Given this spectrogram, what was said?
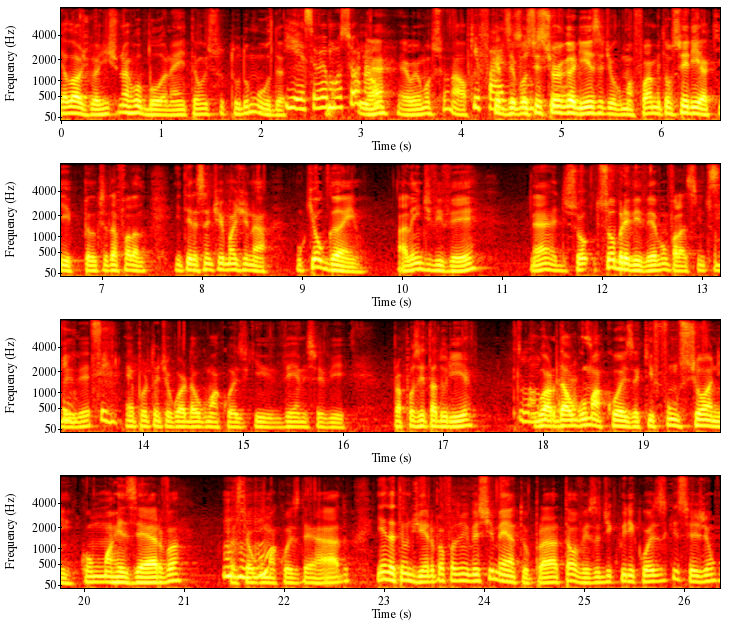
E é lógico, a gente não é robô, né? Então isso tudo muda. E esse é o emocional. Né? É o emocional. Que faz Quer dizer, você se organiza de alguma forma. Então seria aqui, pelo que você está falando, interessante imaginar o que eu ganho, além de viver, né? De so sobreviver, vamos falar assim, de sobreviver. Sim, sim. É importante eu guardar alguma coisa que venha me servir para aposentadoria, Longo guardar prazo. alguma coisa que funcione como uma reserva uhum. se alguma coisa der errado, e ainda tem um dinheiro para fazer um investimento, para talvez adquirir coisas que sejam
